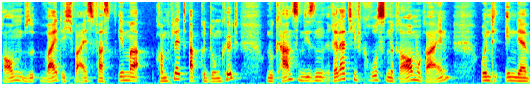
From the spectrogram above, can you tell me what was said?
Raum, soweit ich weiß, fast immer komplett abgedunkelt. Und du kamst in diesen relativ großen Raum rein und in der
